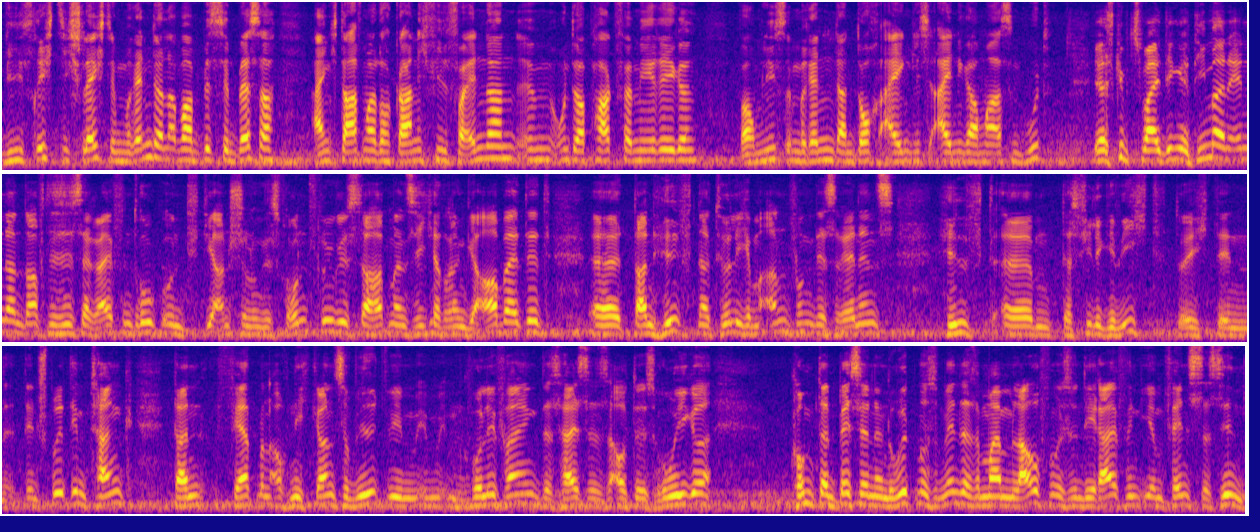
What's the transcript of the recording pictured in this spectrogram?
lief richtig schlecht, im Rennen dann aber ein bisschen besser. Eigentlich darf man doch gar nicht viel verändern im, unter Parkvermehrregeln. Warum lief es im Rennen dann doch eigentlich einigermaßen gut? Ja, es gibt zwei Dinge, die man ändern darf. Das ist der Reifendruck und die Anstellung des Frontflügels. Da hat man sicher dran gearbeitet. Äh, dann hilft natürlich am Anfang des Rennens hilft ähm, das viele Gewicht durch den, den Sprit im Tank. Dann fährt man auch nicht ganz so wild wie im, im, im Qualifying. Das heißt, das Auto ist ruhiger, kommt dann besser in den Rhythmus. Und wenn das einmal im Laufen ist und die Reifen in ihrem Fenster sind,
